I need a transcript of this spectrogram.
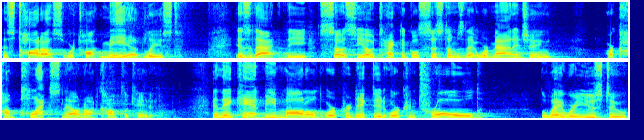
has taught us, or taught me at least, is that the socio-technical systems that we're managing are complex now, not complicated. And they can't be modeled or predicted or controlled the way we're used to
